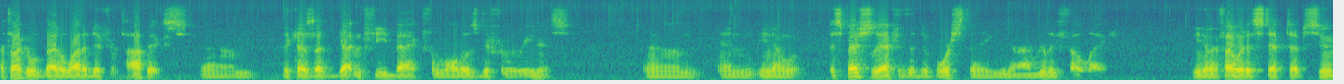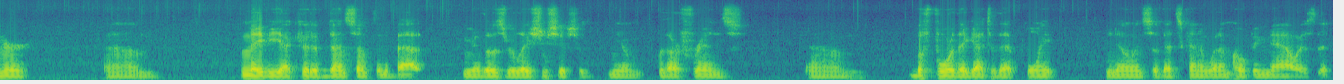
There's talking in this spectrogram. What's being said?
I talk about a lot of different topics um, because I've gotten feedback from all those different arenas. Um, and, you know, especially after the divorce thing, you know, I really felt like, you know, if I would have stepped up sooner, um, maybe I could have done something about, you know, those relationships with, you know, with our friends um, before they got to that point, you know, and so that's kind of what I'm hoping now is that,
